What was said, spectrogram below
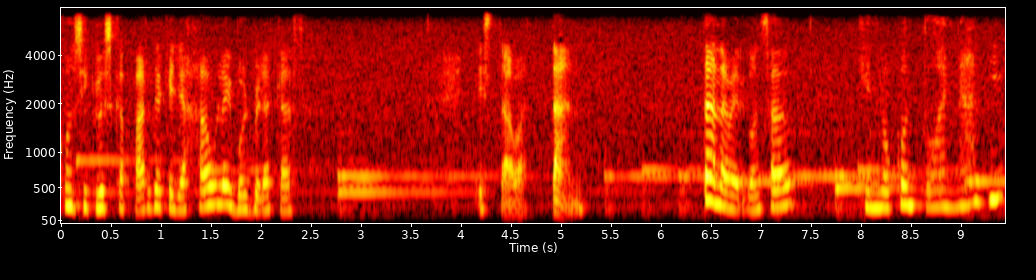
consiguió escapar de aquella jaula y volver a casa estaba tan, tan avergonzado que no contó a nadie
